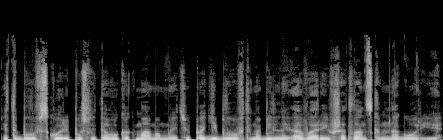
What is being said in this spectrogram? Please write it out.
это было вскоре после того, как мама Мэтью погибла в автомобильной аварии в Шотландском Нагорье.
